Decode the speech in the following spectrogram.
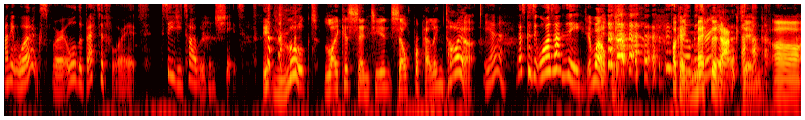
and it works for it. All the better for it. CG tie would have been shit. It looked like a sentient, self-propelling tire. Yeah, that's because it was Andy. Well, okay, method acting. Uh,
